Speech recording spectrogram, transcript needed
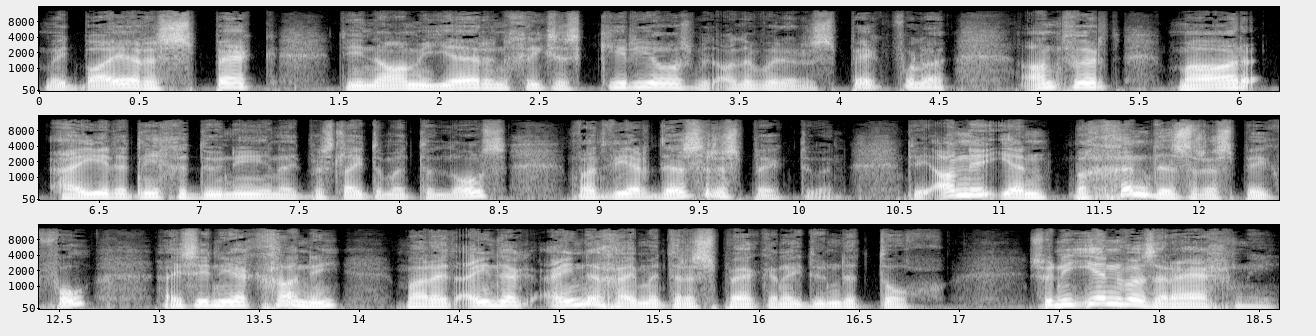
met baie respek. Die naam Heer in Grieks is Kyrios met ander woorde respekvolle antwoord, maar hy het dit nie gedoen nie en hy het besluit om dit te los wat weer disrespek toon. Die ander een begin disrespekvol. Hy sê nee ek gaan nie, maar uiteindelik eindig hy met respek en hy doen dit tog. So nie een was reg nie.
